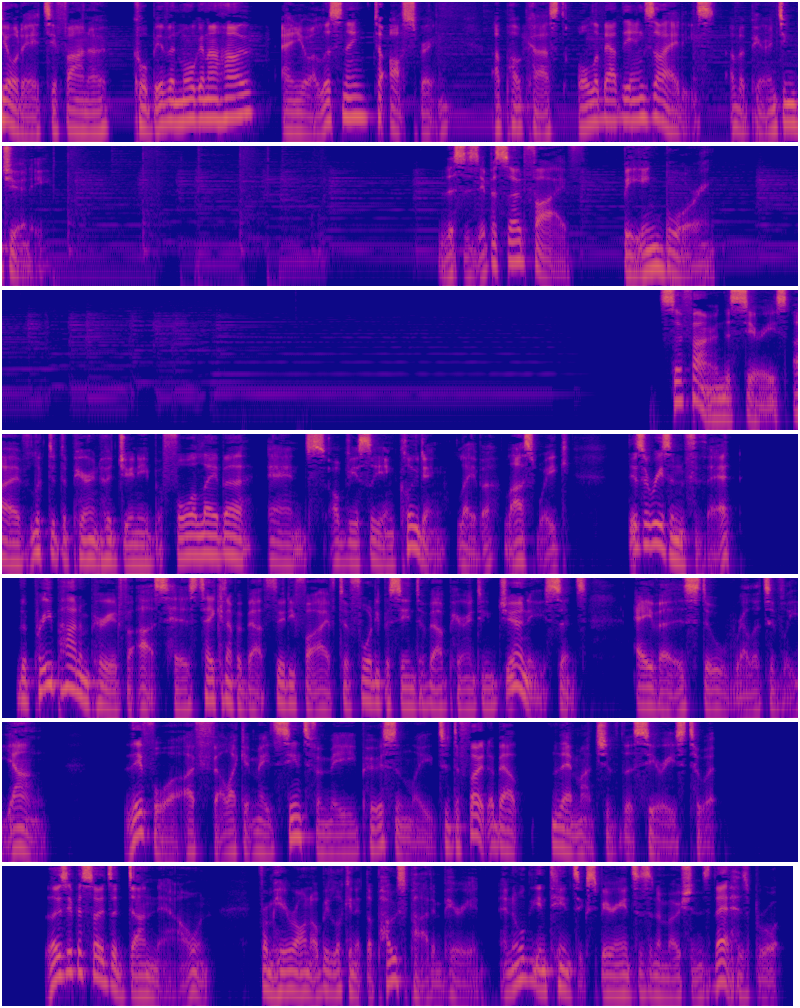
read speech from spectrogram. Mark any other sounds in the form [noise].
Kia ora te whānau, ko Bevan Morgan ahau, and you are listening to Offspring, a podcast all about the anxieties of a parenting journey. This is episode 5, Being Boring. So far in this series, I've looked at the parenthood journey before labour and obviously including labour last week there's a reason for that. The prepartum period for us has taken up about 35 to 40% of our parenting journey since Ava is still relatively young. Therefore, I felt like it made sense for me personally to devote about that much of the series to it. Those episodes are done now, and from here on, I'll be looking at the postpartum period and all the intense experiences and emotions that has brought.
